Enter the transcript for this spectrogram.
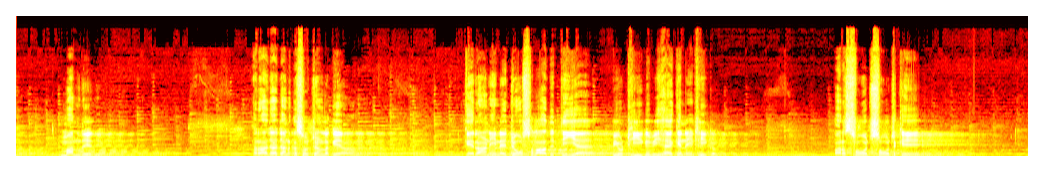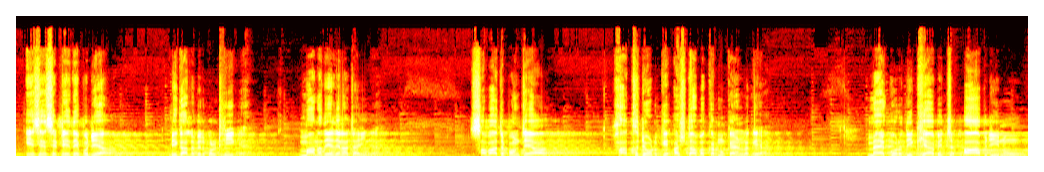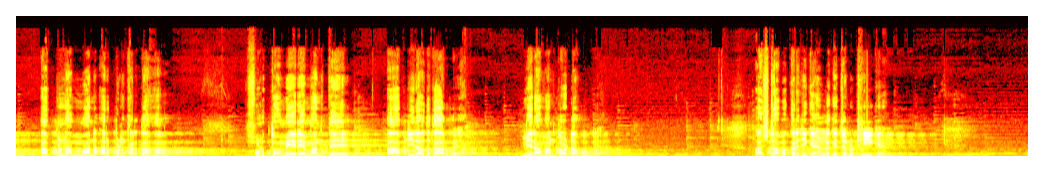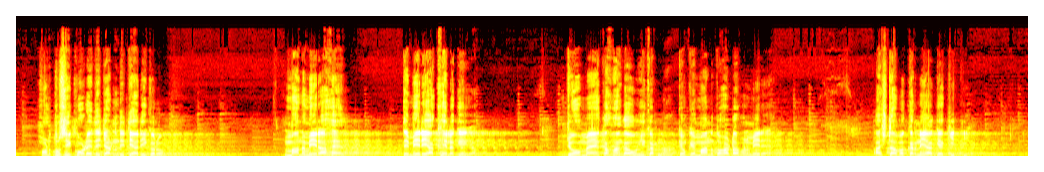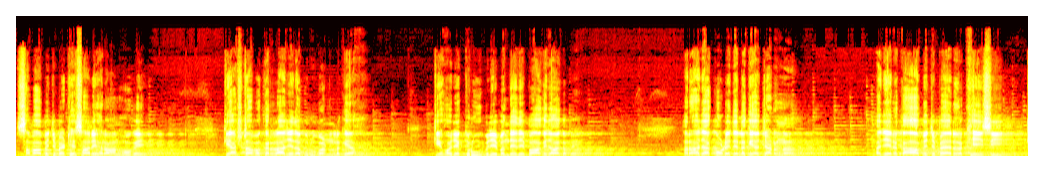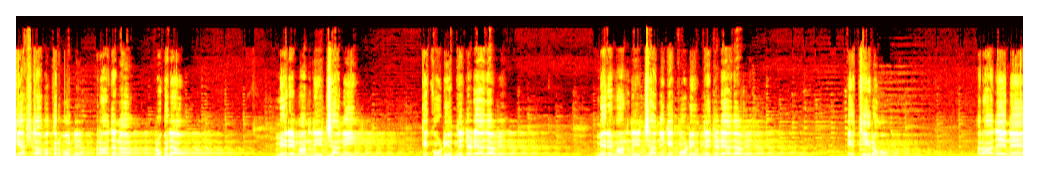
ਮਨ ਦੇ ਦਿਓ। ਰਾਜਾ ਜਨਕ ਸੋਚਣ ਲੱਗਿਆ ਕਿ ਰਾਣੀ ਨੇ ਜੋ ਸਲਾਹ ਦਿੱਤੀ ਹੈ ਵੀ ਉਹ ਠੀਕ ਵੀ ਹੈ ਕਿ ਨਹੀਂ ਠੀਕ? ਪਰ ਸੋਚ-ਸੋਚ ਕੇ ਇਸੇ ਸਿੱਟੇ ਤੇ ਪੁੱਜਿਆ ਵੀ ਗੱਲ ਬਿਲਕੁਲ ਠੀਕ ਹੈ। ਮਨ ਦੇ ਦੇਣਾ ਚਾਹੀਦਾ ਸਭਾ 'ਚ ਪਹੁੰਚਿਆ, ਹੱਥ ਜੋੜ ਕੇ ਅਸ਼ਟਾਵਕਰ ਨੂੰ ਕਹਿਣ ਲੱਗਿਆ, ਮੈਂ ਗੁਰਦੀਖਿਆ ਵਿੱਚ ਆਪ ਜੀ ਨੂੰ ਆਪਣਾ ਮਨ ਅਰਪਣ ਕਰਦਾ ਹਾਂ। ਹੁਣ ਤੋਂ ਮੇਰੇ ਮਨ ਤੇ ਆਪ ਜੀ ਦਾ ਅਧਿਕਾਰ ਹੋਇਆ। ਮੇਰਾ ਮਨ ਤੁਹਾਡਾ ਹੋ ਗਿਆ। ਅਸ਼ਟਾ ਬੱਕਰ ਜੀ ਕਹਿਣ ਲੱਗੇ, ਚਲੋ ਠੀਕ ਹੈ। ਹੁਣ ਤੁਸੀਂ ਘੋੜੇ ਤੇ ਚੜ੍ਹਨ ਦੀ ਤਿਆਰੀ ਕਰੋ। ਮਨ ਮੇਰਾ ਹੈ ਤੇ ਮੇਰੇ ਆਖੇ ਲੱਗੇਗਾ। ਜੋ ਮੈਂ ਕਹਾਂਗਾ ਉਹੀ ਕਰਨਾ, ਕਿਉਂਕਿ ਮਨ ਤੁਹਾਡਾ ਹੁਣ ਮੇਰਾ ਹੈ। ਬੱਕਰ ਨੇ ਆਗਿਆ ਕੀਤੀ। ਸਭਾ ਵਿੱਚ ਬੈਠੇ ਸਾਰੇ ਹੈਰਾਨ ਹੋ ਗਏ ਕਿ ਅਸ਼ਟਾ ਬੱਕਰ ਰਾਜੇ ਦਾ ਗੁਰੂ ਬਣਨ ਲੱਗਿਆ ਹੈ। ਕਿਹੋ ਜੇ ਕਰੂਪ ਜੇ ਬੰਦੇ ਦੇ ਭਾਗ ਜਾਗ ਪਏ। ਰਾਜਾ ਘੋੜੇ ਤੇ ਲੱਗਿਆ ਚੜਨ ਅਜੇ ਰਕਾਬ ਵਿੱਚ ਪੈਰ ਰੱਖੇ ਹੀ ਸੀ ਕਿ ਅਸ਼ਟਾਵਕਰ ਬੋਲਿਆ, ਰਾਜਨ, ਰੁਕ ਜਾਓ। ਮੇਰੇ ਮਨ ਦੀ ਇੱਛਾ ਨਹੀਂ ਕਿ ਘੋੜੀ ਉੱਤੇ ਚੜਿਆ ਜਾਵੇ। ਮੇਰੇ ਮਨ ਦੀ ਇੱਛਾ ਨਹੀਂ ਕਿ ਘੋੜੇ ਉੱਤੇ ਚੜਿਆ ਜਾਵੇ। ਇੱਥੇ ਹੀ ਰਹੋ। ਰਾਜੇ ਨੇ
